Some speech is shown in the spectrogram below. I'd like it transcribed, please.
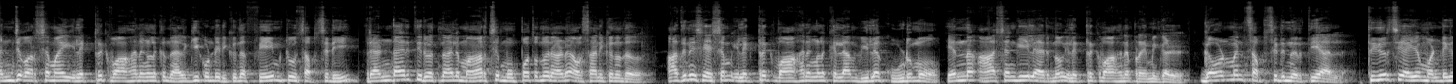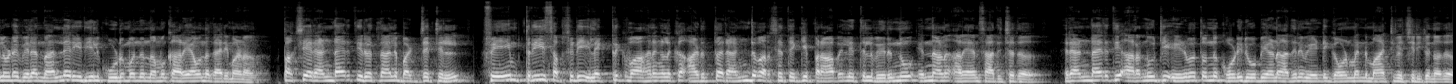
അഞ്ച് വർഷമായി ഇലക്ട്രിക് വാഹനങ്ങൾക്ക് നൽകിക്കൊണ്ടിരിക്കുന്ന ഫെയിം ടു സബ്സിഡി രണ്ടായിരത്തി ഇരുപത്തിനാല് മാർച്ച് മുപ്പത്തൊന്നിനാണ് അവസാനിക്കുന്നത്. അതിനുശേഷം ഇലക്ട്രിക് വാഹനങ്ങൾക്കെല്ലാം വില കൂടുമോ എന്ന ആശങ്കയിലായിരുന്നു ഇലക്ട്രിക് വാഹന പ്രേമികൾ. ഗവൺമെന്റ് സബ്സിഡി നിർത്തിയാൽ തീർച്ചയായും വണ്ടികളുടെ വില നല്ല രീതിയിൽ കൂടുമെന്ന് നമുക്കറിയാവുന്ന കാര്യമാണ്. പക്ഷേ രണ്ടായിരത്തി ഇരുപത്തിനാല് ബഡ്ജറ്റിൽ ഫെയിം ത്രീ സബ്സിഡി ഇലക്ട്രിക് വാഹനങ്ങൾക്ക് അടുത്ത രണ്ട് വർഷത്തേക്ക് പ്രാബല്യത്തിൽ വരുന്നു എന്നാണ് അറിയാൻ സാധിച്ചത്. രണ്ടായിരത്തി അറുന്നൂറ്റി എഴുപത്തി ഒന്ന് കോടി രൂപയാണ് അതിനുവേണ്ടി ഗവൺമെന്റ് മാറ്റിവെച്ചിരിക്കുന്നത്.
